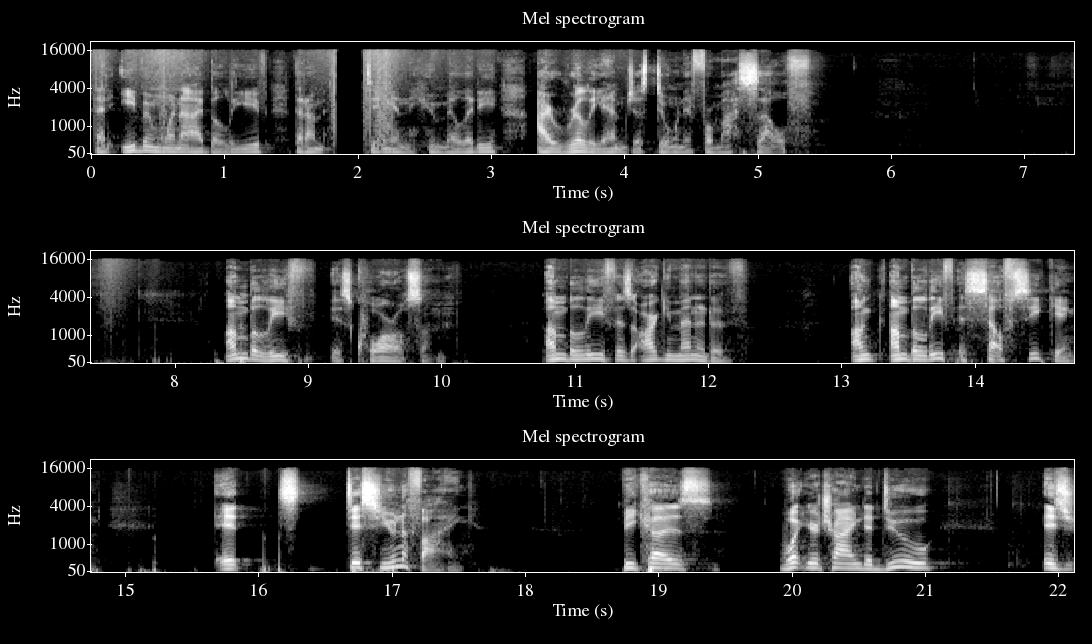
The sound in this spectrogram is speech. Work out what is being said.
that even when I believe that I'm acting in humility, I really am just doing it for myself. Unbelief is quarrelsome. Unbelief is argumentative. Un- unbelief is self seeking. It's disunifying because what you're trying to do is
